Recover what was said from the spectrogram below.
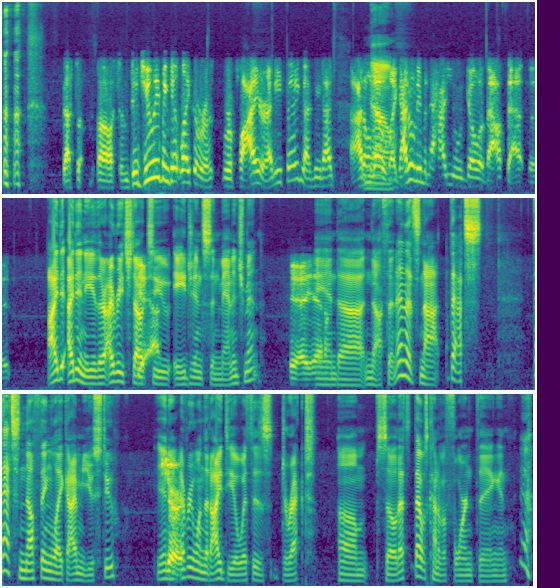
That's awesome. Did you even get like a re- reply or anything? I mean, I I don't No. know. Like, I don't even know how you would go about that. But I, I didn't either. I reached out Yeah. to agents and management, yeah, yeah, and uh, nothing. And it's not that's that's nothing like I'm used to. You know, Sure. everyone that I deal with is direct. Um, so that's that was kind of a foreign thing, and yeah,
